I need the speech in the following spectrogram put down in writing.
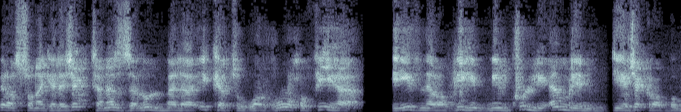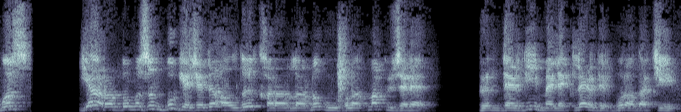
biraz sonra gelecek tenezzelul melaiketu ve ruhu fiha biizni rabbihim min kulli emrin diyecek Rabbimiz. Ya Rabbimizin bu gecede aldığı kararlarını uygulatmak üzere gönderdiği meleklerdir buradaki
